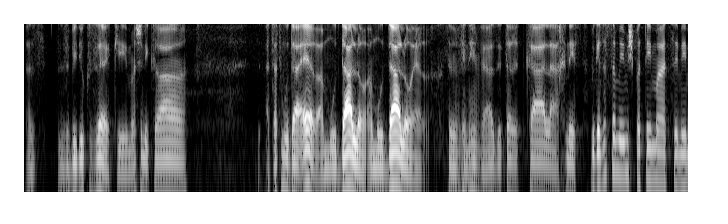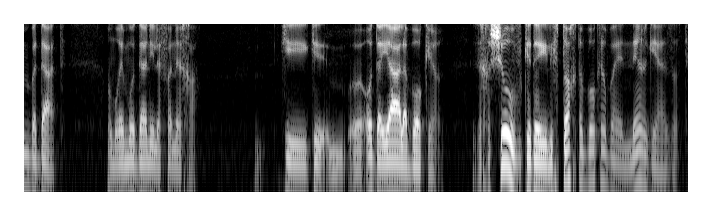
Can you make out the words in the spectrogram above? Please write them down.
אז זה בדיוק זה, כי מה שנקרא, התת מודע ער, המודע לא, המודע לא ער, אתם מבינים? ואז יותר קל להכניס. בגלל זה שמים משפטים מעצימים בדת. אומרים מודה אני לפניך. כי, כי הודיה על הבוקר. זה חשוב כדי לפתוח את הבוקר באנרגיה הזאת.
